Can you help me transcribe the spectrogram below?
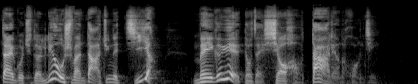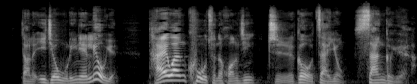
带过去的六十万大军的给养，每个月都在消耗大量的黄金。到了一九五零年六月，台湾库存的黄金只够再用三个月了。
